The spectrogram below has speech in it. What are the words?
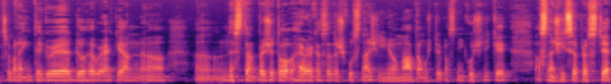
třeba neintegruje do Heraky a nestan, protože to Hereka se trošku snaží, jo, má tam už ty vlastní košíky a snaží se prostě,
